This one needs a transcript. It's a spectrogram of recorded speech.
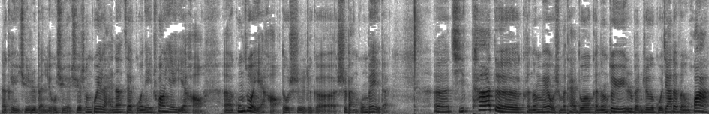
那可以去日本留学，学成归来呢，在国内创业也好，呃工作也好，都是这个事半功倍的。呃，其他的可能没有什么太多，可能对于日本这个国家的文化，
